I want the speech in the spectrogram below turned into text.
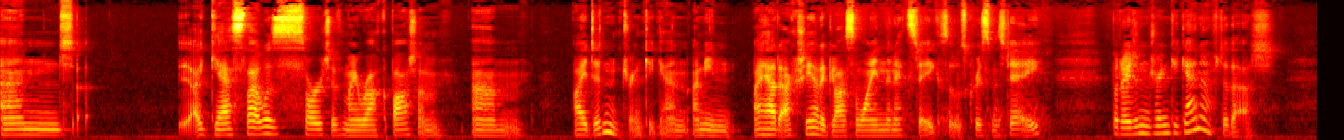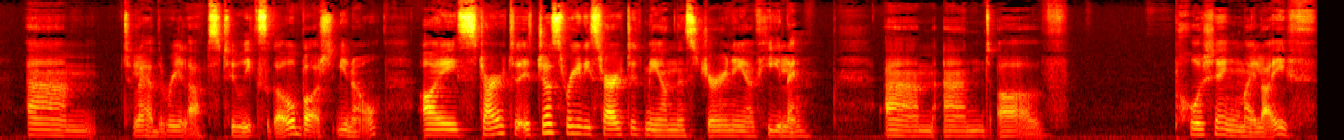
and I guess that was sort of my rock bottom um I didn't drink again I mean I had actually had a glass of wine the next day because it was Christmas day but I didn't drink again after that um till I had the relapse 2 weeks ago but you know I started, it just really started me on this journey of healing um, and of putting my life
